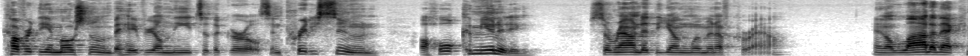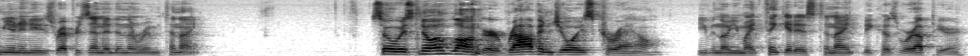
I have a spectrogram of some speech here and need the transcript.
covered the emotional and behavioral needs of the girls. And pretty soon, a whole community surrounded the young women of Corral. And a lot of that community is represented in the room tonight. So it was no longer Rob and Joy's corral, even though you might think it is tonight because we're up here.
